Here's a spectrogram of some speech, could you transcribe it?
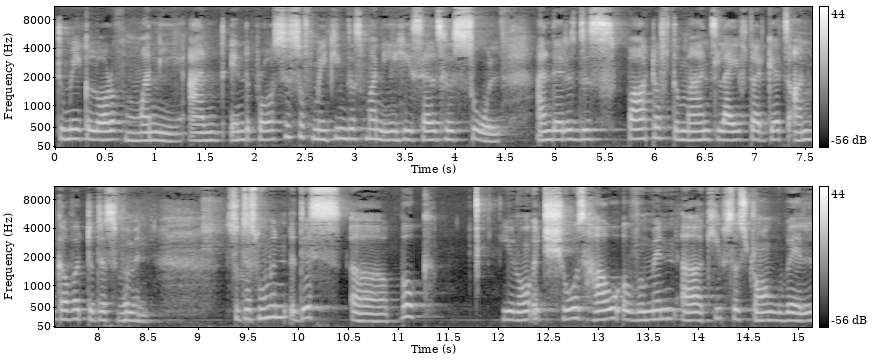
to make a lot of money. And in the process of making this money he sells his soul. And there is this part of the man's life that gets uncovered to this woman. So this woman this uh, book you know it shows how a woman uh, keeps a strong will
